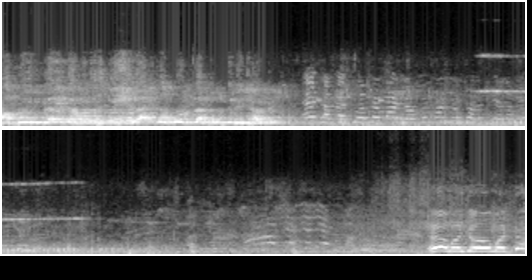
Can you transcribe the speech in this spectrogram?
আপনি ব্ল্যাক নাম্বার স্পেশাল এক নম্বর প্ল্যাটফর্ম থেকে ছাড়বেন এ মজো মজো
